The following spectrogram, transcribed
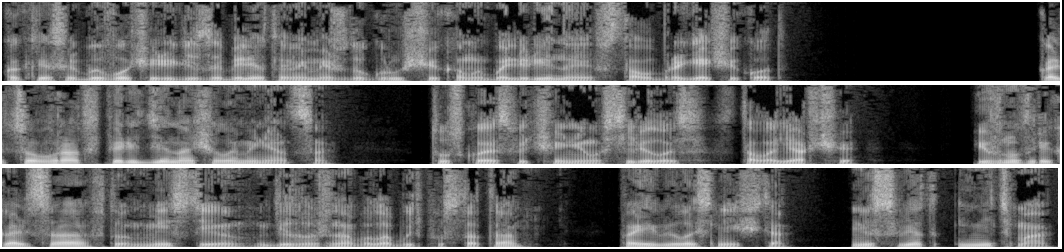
как если бы в очереди за билетами между грузчиком и балериной встал бродячий кот. Кольцо врат впереди начало меняться. Тусклое свечение усилилось, стало ярче, и внутри кольца, в том месте, где должна была быть пустота, появилось нечто, не свет и не тьма,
